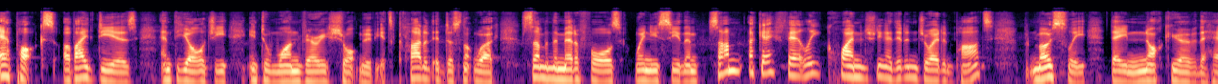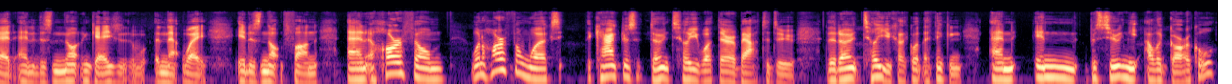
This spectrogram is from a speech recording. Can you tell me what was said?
epochs of ideas and theology into one very short movie. It's cluttered, it does not work. Some of the metaphors, when you see them, some, okay, fairly quite interesting. I did enjoy it in parts, but mostly they knock you over the head, and it is not engaging in that way. It is not fun. And a horror film, when a horror film works, the characters don't tell you what they're about to do. They don't tell you like what they're thinking. And in pursuing the allegorical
